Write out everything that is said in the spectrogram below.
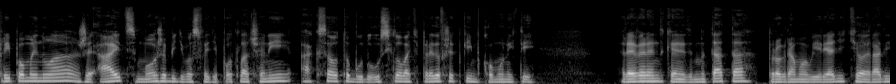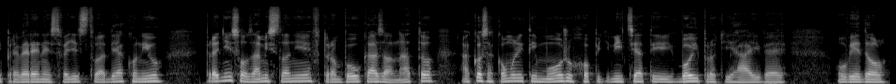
pripomenula, že AIDS môže byť vo svete potlačený, ak sa o to budú usilovať predovšetkým komunity – Reverend Kenneth Mtata, programový riaditeľ Rady pre verejné svedectvo a diakoniu, predniesol zamyslenie, v ktorom poukázal na to, ako sa komunity môžu chopiť iniciatívy v boji proti HIV. Uviedol,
